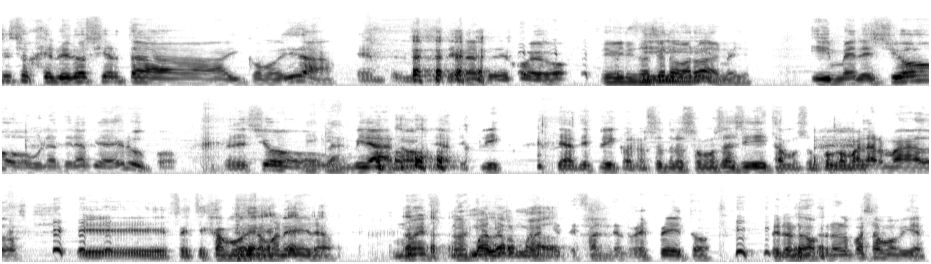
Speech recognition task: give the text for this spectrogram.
eso generó cierta incomodidad entre los integrantes del juego. Civilización Y- o barbarie. Y mereció una terapia de grupo. Mereció, mirá, no, ya te explico. Ya te explico, nosotros somos así, estamos un poco mal armados, eh, festejamos de esta manera. No es, no es Mal que, no que te falte el respeto, pero no, pero lo pasamos bien.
